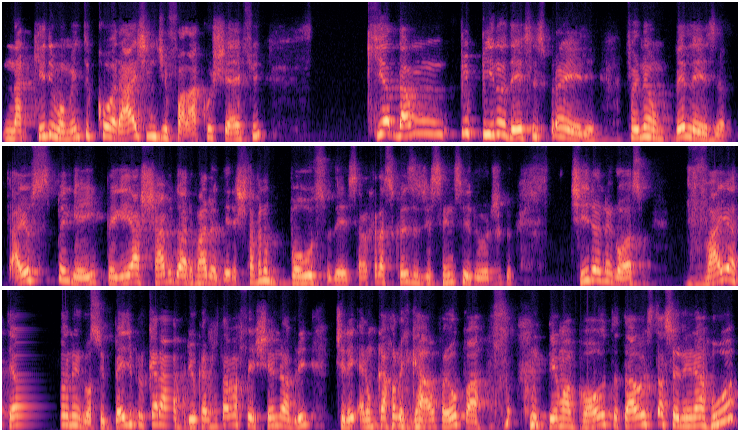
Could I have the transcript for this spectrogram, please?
naquele momento, coragem de falar com o chefe que ia dar um pepino desses para ele. Falei, não, beleza. Aí eu peguei, peguei a chave do armário dele, estava no bolso dele, são aquelas coisas de centro cirúrgico, tira o negócio, vai até o negócio e pede para o cara abrir. O cara já estava fechando, eu abri, tirei, era um carro legal. Falei, opa, dei uma volta tal, estacionei na rua,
